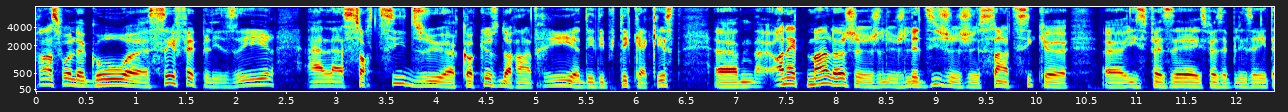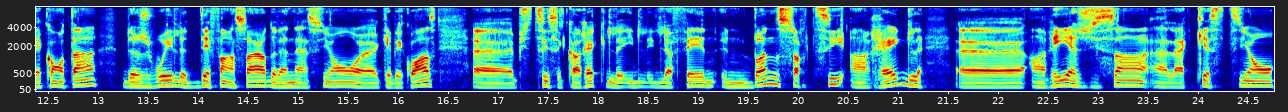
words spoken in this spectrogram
François Legault euh, s'est fait plaisir à la sortie du euh, caucus de rentrée euh, des députés caquistes. Honnêtement, là, je, je, je le dis, j'ai senti que il se faisait, il se faisait plaisir. Il était content de jouer le défenseur de la nation québécoise. Puis tu sais, c'est correct. Il, a fait une, une bonne sortie en règle, en réagissant à la question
